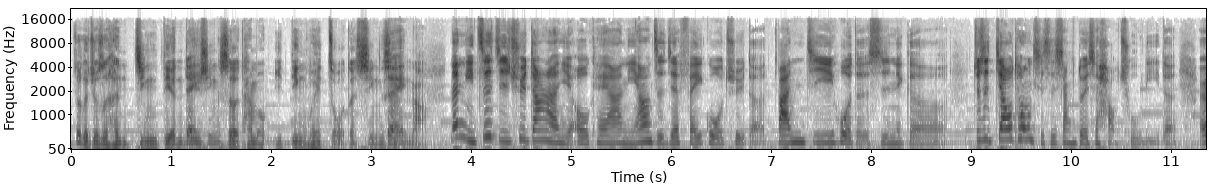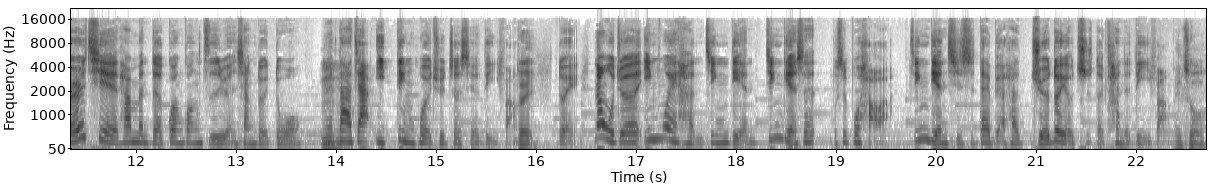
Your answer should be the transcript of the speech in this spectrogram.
这个就是很经典旅行社他们一定会走的行程啦。那你自己去当然也 OK 啊，你要直接飞过去的班机或者是那个，就是交通其实相对是好处理的，而且他们的观光资源相对多，因为大家一定会去这些地方。对、嗯、对，那我觉得因为很经典，经典是不是不好啊？经典其实代表它绝对有值得看的地方。没错，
